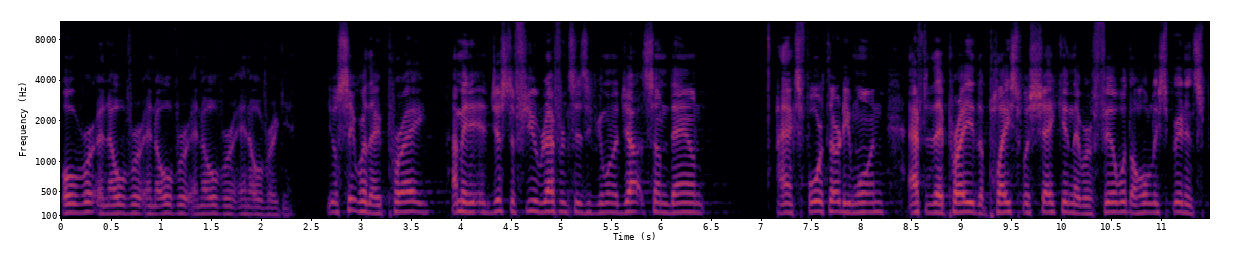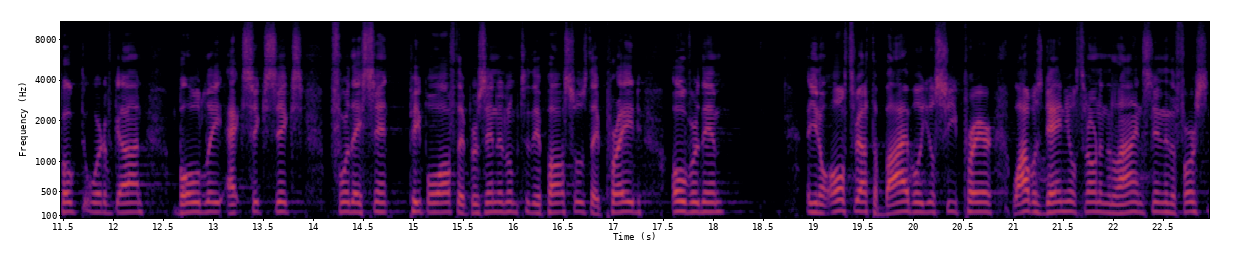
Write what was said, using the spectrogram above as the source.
over and over and over and over and over again. You'll see where they pray. I mean, just a few references if you want to jot some down. Acts 4:31 after they prayed the place was shaken. They were filled with the Holy Spirit and spoke the word of God boldly. Acts 6 6 before they sent people off they presented them to the apostles. They prayed over them. You know all throughout the Bible you'll see prayer. Why was Daniel thrown in the lion's den in the first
